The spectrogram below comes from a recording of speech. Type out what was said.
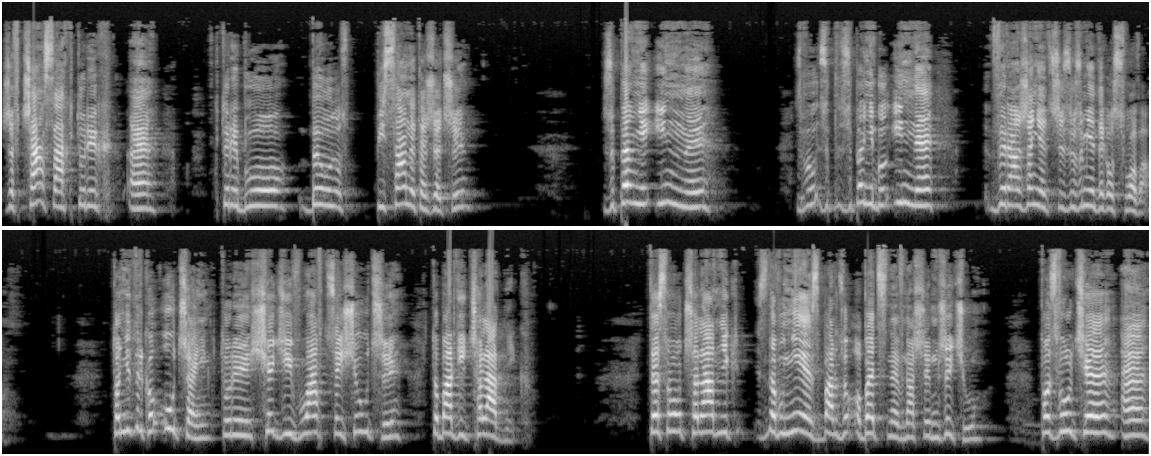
że w czasach, których, e, w których było, było pisane te rzeczy, zupełnie inny, zupełnie było inne wyrażenie czy zrozumienie tego słowa. To nie tylko uczeń, który siedzi w ławce i się uczy, to bardziej czeladnik. Te słowo czeladnik znowu nie jest bardzo obecne w naszym życiu. Pozwólcie, e,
